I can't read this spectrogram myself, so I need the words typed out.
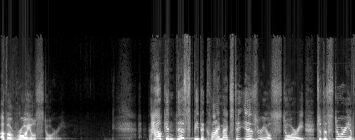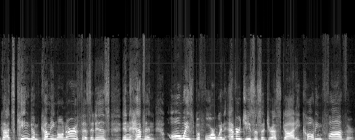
of a royal story? How can this be the climax to Israel's story, to the story of God's kingdom coming on earth as it is in heaven? Always before, whenever Jesus addressed God, he called him Father.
